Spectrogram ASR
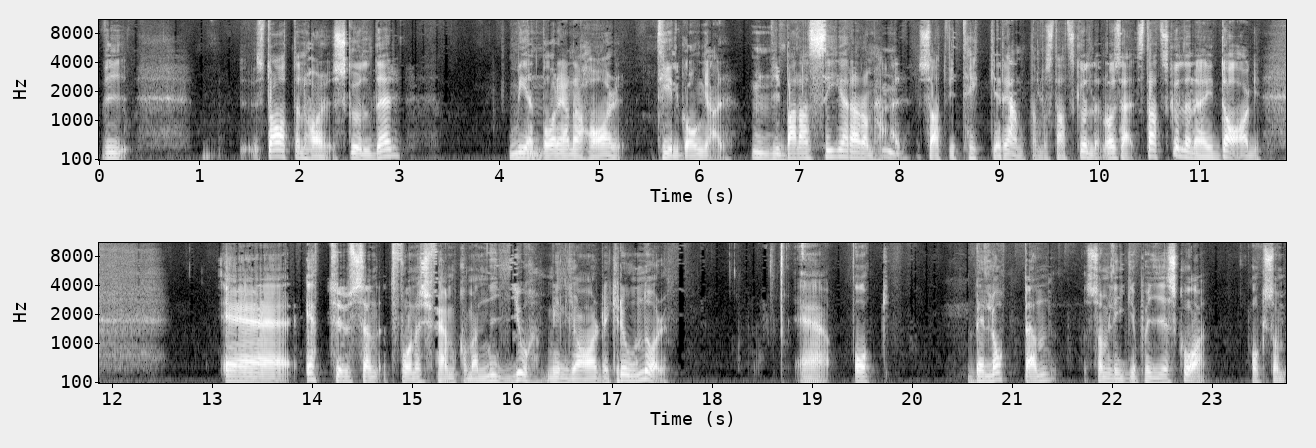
Vi, staten har skulder, medborgarna har tillgångar. Vi balanserar de här så att vi täcker räntan på statsskulden. Och så här, statsskulden är idag eh, 1225,9 miljarder kronor. Eh, och beloppen som ligger på ISK och som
